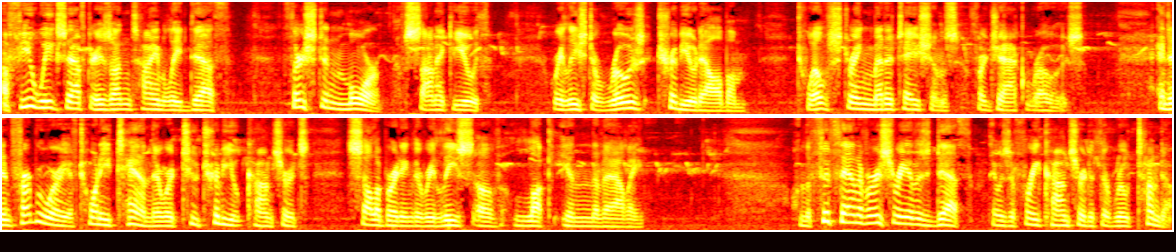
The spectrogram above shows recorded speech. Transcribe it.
A few weeks after his untimely death, Thurston Moore of Sonic Youth released a Rose tribute album, 12 String Meditations for Jack Rose. And in February of 2010, there were two tribute concerts celebrating the release of Luck in the Valley. On the fifth anniversary of his death, there was a free concert at the Rotunda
